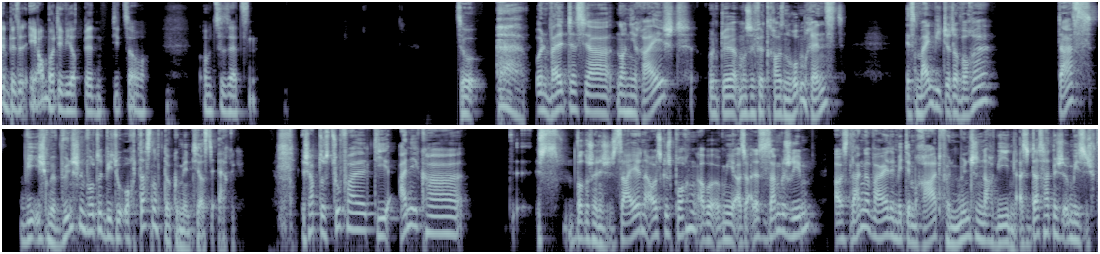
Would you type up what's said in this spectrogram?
ein bisschen eher motiviert bin, die zu, umzusetzen. So, und weil das ja noch nie reicht und du immer so viel draußen rumrennst, ist mein Video der Woche das, wie ich mir wünschen würde, wie du auch das noch dokumentierst, Erik. Ich habe durch Zufall die Annika, es wird wahrscheinlich Seien ausgesprochen, aber irgendwie, also alles zusammengeschrieben, aus Langeweile mit dem Rad von München nach Wien. Also das hat mich irgendwie, ich,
